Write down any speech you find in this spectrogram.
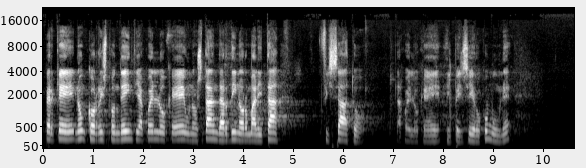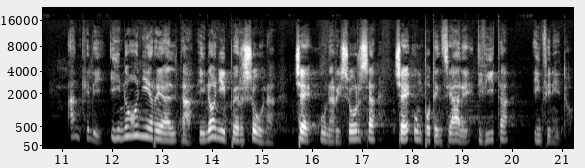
perché non corrispondenti a quello che è uno standard di normalità fissato da quello che è il pensiero comune, anche lì, in ogni realtà, in ogni persona c'è una risorsa, c'è un potenziale di vita infinito.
